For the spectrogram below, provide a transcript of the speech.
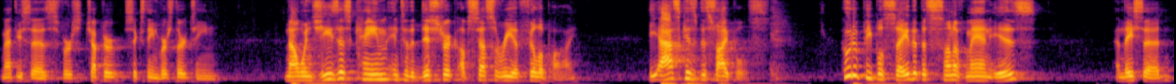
Matthew says, verse chapter 16, verse 13. Now, when Jesus came into the district of Caesarea Philippi, he asked his disciples, Who do people say that the Son of Man is? And they said,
